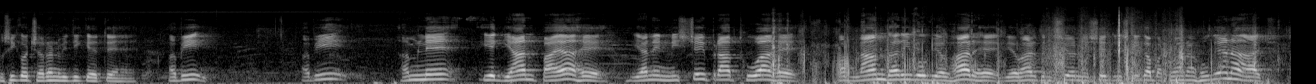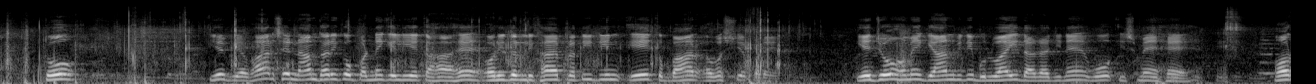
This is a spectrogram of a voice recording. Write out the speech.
उसी को चरण विधि कहते हैं। अभी अभी हमने ये ज्ञान पाया है, यानी निश्चय प्राप्त हुआ है, और नामधारी वो व्यवहार है, व्यवहार दृष्टि और निश्चय दृष्टि का बंटवारा हो गया ना आज तो ये व्यवहार से नामधारी को पढ़ने के लिए कहा है और इधर लिखा है, प्रतिदिन एक बार अवश्य पढ़े। ये जो हमें ज्ञान विधि बुलवाई दादाजी ने, वो इसमें है। और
